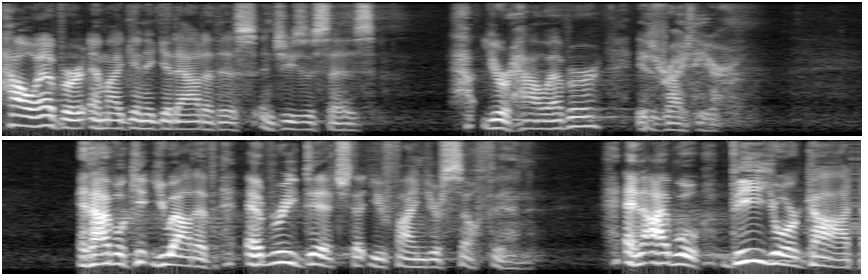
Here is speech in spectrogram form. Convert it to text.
However, am I going to get out of this? And Jesus says, Your however is right here. And I will get you out of every ditch that you find yourself in and I will be your God,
